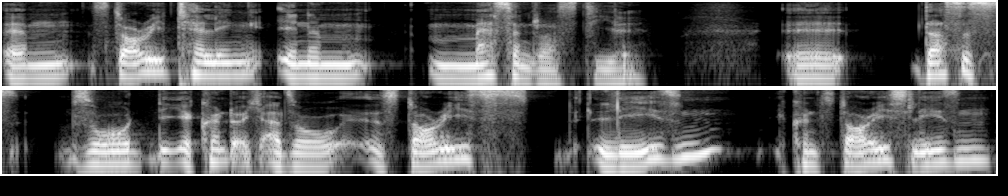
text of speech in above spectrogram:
ähm, Storytelling in einem Messenger-Stil. Das ist so, ihr könnt euch also äh, Stories lesen, ihr könnt Stories lesen,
